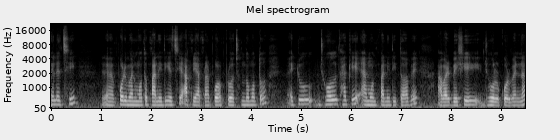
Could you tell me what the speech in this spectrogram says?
ফেলেছি পরিমাণ মতো পানি দিয়েছি। আপনি আপনার পছন্দ মতো একটু ঝোল থাকে এমন পানি দিতে হবে, আবার বেশি ঝোল করবেন না।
